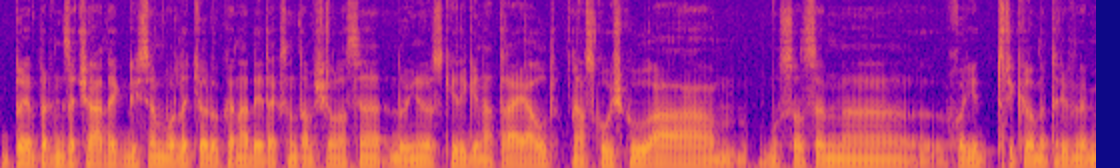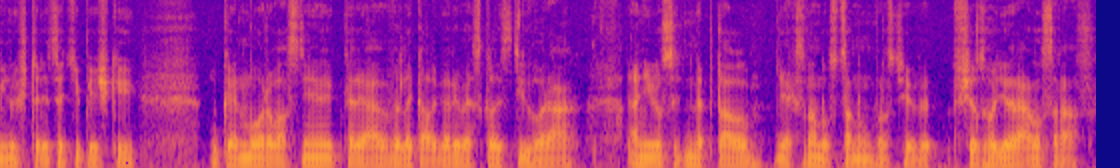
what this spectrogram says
úplně první začátek, když jsem odletěl do Kanady, tak jsem tam šel vlastně do juniorské ligy na tryout, na zkoušku a musel jsem eh, chodit 3 km v minus 40 pěšky u Kenmore vlastně, které je vedle Calgary ve skalistých horách. A nikdo se neptal, jak se tam dostanu. Prostě v 6 hodin ráno sraz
